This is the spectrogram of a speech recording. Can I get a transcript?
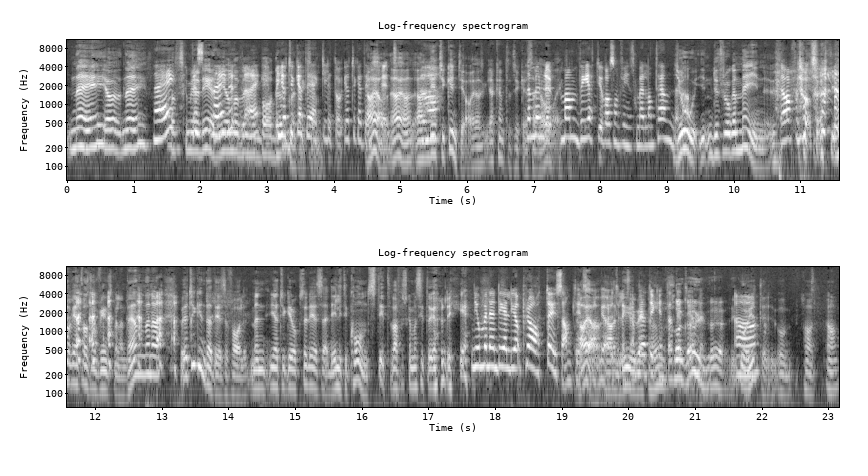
nej, jag, nej. Nej, Varför ska man göra det? nej, det gör man väl nej. i badrummet. Men jag tycker att det är liksom. äckligt. och- Jag tycker att det är äckligt. ja, ja, ja, Ja. det tycker inte jag. Jag, jag kan inte tycka Nej, så här, men man vet ju vad som finns mellan tänderna. Jo, du frågar mig nu. Ja, förlåt. jag vet vad som finns mellan tänderna och jag tycker inte att det är så farligt. Men jag tycker också det är, så här, det är lite konstigt. Varför ska man sitta och göra det? Jo, men en del jag pratar ju samtidigt som de gör det till exempel. Jag tycker inte att det är trevligt. Det går ju inte. att ha- ja.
